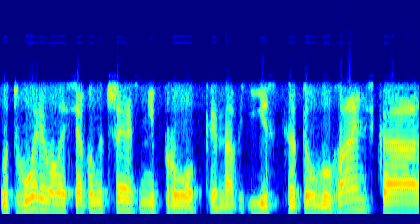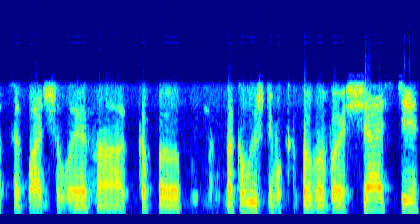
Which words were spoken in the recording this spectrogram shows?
утворювалися величезні пробки на в'їзд до Луганська. Це бачили на КП на колишньому КПВВ щасті.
